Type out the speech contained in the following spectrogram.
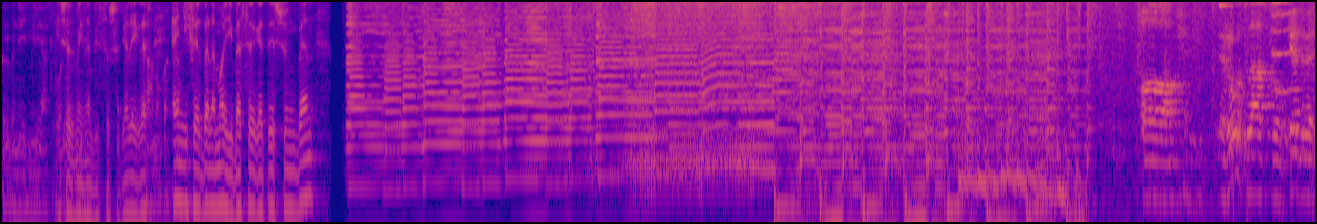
kb. 4 milliárd forint. És ez még nem biztos, hogy elég lesz. Ennyi fér bele mai beszélgetésünkben. László kedves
